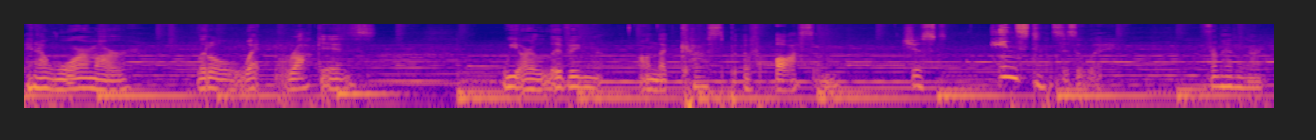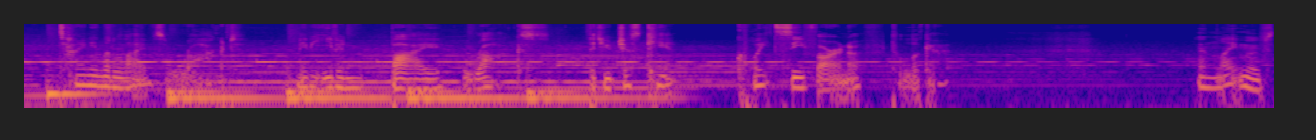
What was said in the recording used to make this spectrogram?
and how warm our little wet rock is. We are living on the cusp of awesome, just instances away from having our tiny little lives rocked, maybe even by rocks that you just can't quite see far enough to look at. And light moves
